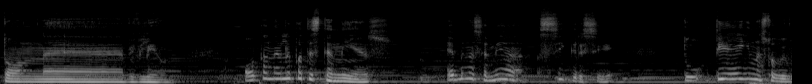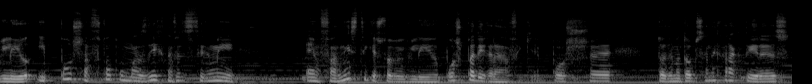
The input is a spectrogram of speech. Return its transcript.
των ε, βιβλίων. Όταν έβλεπα τις ταινίες, έμπαινα σε μια σύγκριση του τι έγινε στο βιβλίο ή πώς αυτό που μας δείχνει αυτή τη στιγμή εμφανίστηκε στο βιβλίο, πώς περιγράφηκε, πώς ε, το αντιμετώπισαν οι χαρακτήρες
